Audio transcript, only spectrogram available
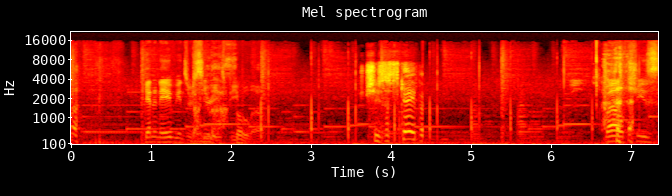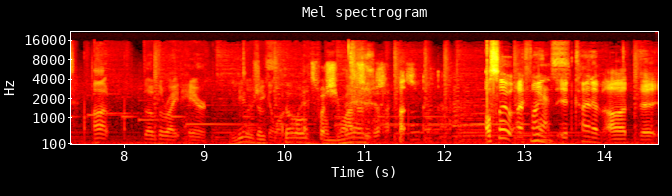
Scandinavians are serious people, though. She's escaping. Well, she's not of the right hair. Linda she can walk stole away. That's what she wants you Mary. to. Also, I find Yes. it kind of odd that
